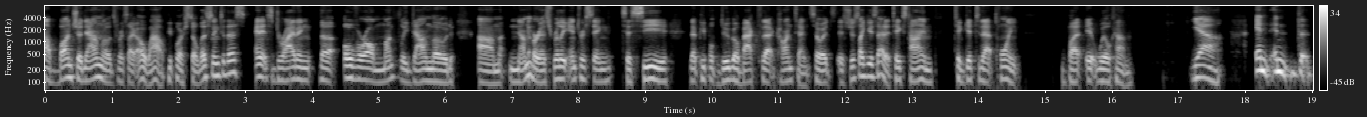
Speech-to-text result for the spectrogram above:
a bunch of downloads where it's like, oh wow, people are still listening to this, and it's driving the overall monthly download um, number. And it's really interesting to see that people do go back for that content. So it's it's just like you said, it takes time to get to that point, but it will come. Yeah, and and the,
